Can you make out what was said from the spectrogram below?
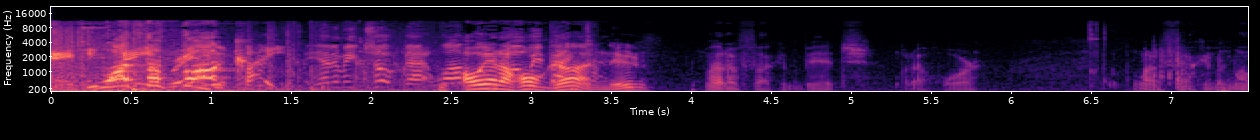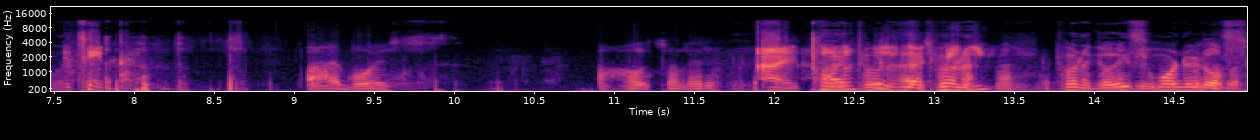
did. What the fuck? The enemy took that one. Oh, he had a whole be back gun, dude. What a fucking bitch. What a whore. What a fucking mother. Team. Alright, boys. I'll holler at y'all later. Alright, Puna. right, Puna, It was nice Puna, meeting. Puna, go eat some more noodles.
